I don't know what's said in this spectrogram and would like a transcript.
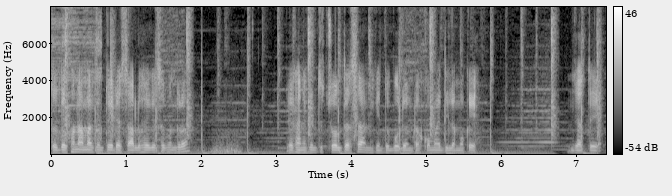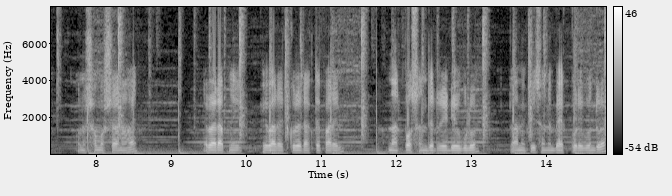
তো দেখুন, আমার কিন্তু এটা চালু হয়ে গেছে বন্ধুরা। এখানে কিন্তু চলতেছে, আমি কিন্তু ভলিউমটা কমাই দিলাম, ওকে? যাতে কোনো সমস্যা না হয়। এবার আপনি ফেভারেট করে রাখতে পারেন আপনার পছন্দের রেডিওগুলো তো আমি পিছনে ব্যাক করি বন্ধুরা।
